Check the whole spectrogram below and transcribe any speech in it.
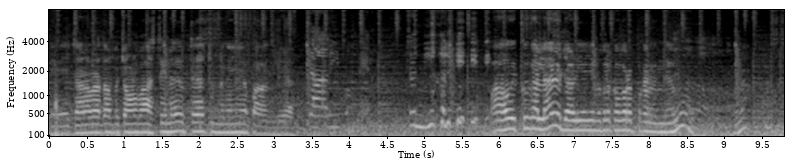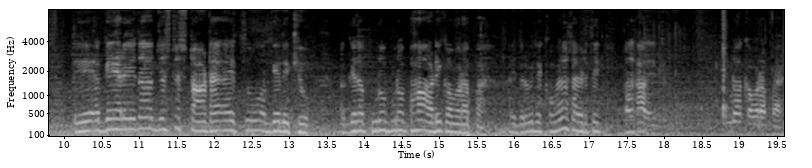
ਤੇ ਜਾਨਵਰਾਂ ਤੋਂ ਬਚਾਉਣ ਵਾਸਤੇ ਇਹਨਾਂ ਦੇ ਉੱਤੇ ਚੁੰਨੀਆਂ ਜਿਹੀਆਂ ਪਾ ਦਿੰਦੇ ਆ। ਜਾਲੀ ਪਾਉਂਦੇ ਆ। ਚੁੰਨੀ ਵਾਲੀ। ਆਹੋ ਇੱਕੋ ਗੱਲ ਹੈ ਜਾਲੀਆਂ ਜੀ ਮਤਲਬ ਕਵਰ ਅਪ ਕਰ ਦਿੰਦੇ ਆ ਉਹਨੂੰ ਹਨਾ ਤੇ ਅੱਗੇ ਹਲੇ ਤਾਂ ਜਸਟ ਸਟਾਰਟ ਹੈ ਇਸ ਤੋਂ ਅੱਗੇ ਦੇਖਿਓ। ਅੱਗੇ ਤਾਂ ਪੂਰਾ ਪੂਰਾ ਪਹਾੜ ਹੀ ਕਵਰ ਅਪ ਹੈ। ਇੱਧਰ ਵੀ ਦੇਖੋਗੇ ਨਾ ਸਾਈਡ ਤੇ ਦਿਖਾ ਦੇ ਪੂਰਾ ਕਵਰ ਅਪ ਹੈ।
